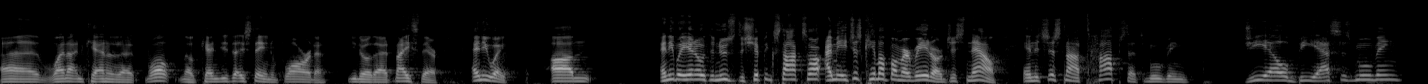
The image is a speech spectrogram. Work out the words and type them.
Uh, why not in Canada? Well, no, Ken, you're staying in Florida. You know that. Nice there. Anyway, um, Anybody here know what the news the shipping stocks are? I mean, it just came up on my radar just now, and it's just not tops that's moving. GLBS is moving.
